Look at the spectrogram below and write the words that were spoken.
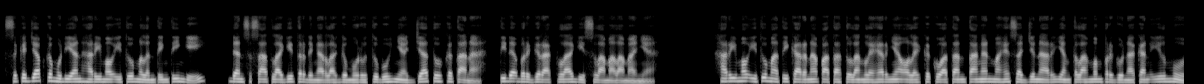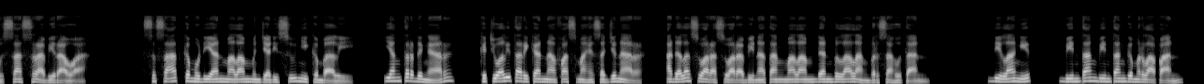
Sekejap kemudian harimau itu melenting tinggi, dan sesaat lagi terdengarlah gemuruh tubuhnya jatuh ke tanah, tidak bergerak lagi selama-lamanya. Harimau itu mati karena patah tulang lehernya oleh kekuatan tangan Mahesa Jenar yang telah mempergunakan ilmu sasra birawa. Sesaat kemudian malam menjadi sunyi kembali. Yang terdengar, kecuali tarikan nafas Mahesa Jenar, adalah suara-suara binatang malam dan belalang bersahutan. Di langit, bintang-bintang gemerlapan,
